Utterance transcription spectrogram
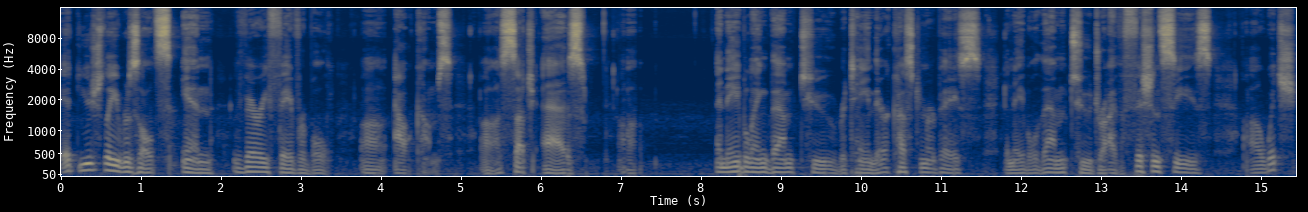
it usually results in very favorable uh, outcomes uh, such as uh, enabling them to retain their customer base enable them to drive efficiencies uh, which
